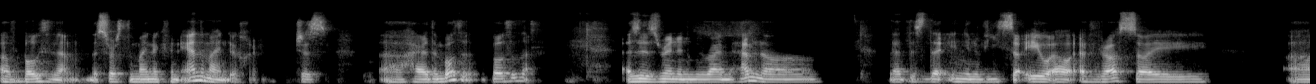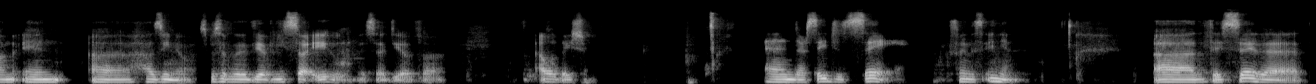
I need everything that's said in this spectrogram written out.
of both of them, the source of the Mein Nukvin and the Mein Duchrin, which is uh, higher than both of, both of them. As is written in Mirai Mehemna, that this is the inyan of Yisa'eu el Evrasai um, in uh, Haazinu, specifically the idea of Yisa'ehu, this idea of uh, elevation. And our sages say, explain this inyan, uh, they say that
